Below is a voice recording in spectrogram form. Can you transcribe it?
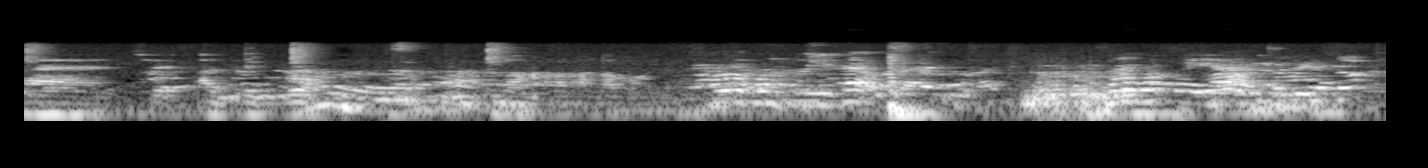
Eh, c'è altri due. No, no, no. Io avevo visto studiato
